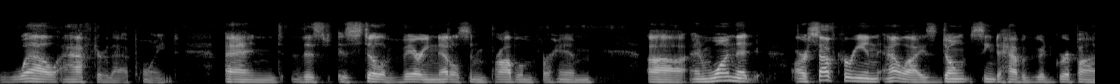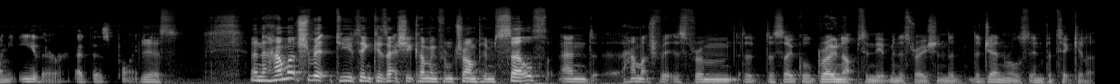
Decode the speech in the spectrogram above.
well after that point, and this is still a very nettlesome problem for him, uh, and one that our South Korean allies don't seem to have a good grip on either at this point. Yes. And how much of it do you think is actually coming from Trump himself, and how much of it is from the, the so-called grown-ups in the administration, the, the generals in particular?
